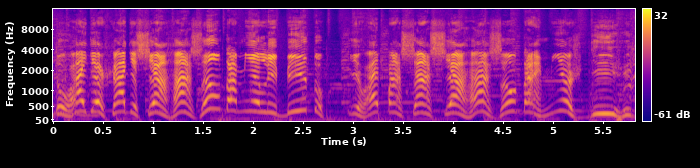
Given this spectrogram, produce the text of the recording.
tu vai deixar de ser a razão da minha libido e vai passar a ser a razão das minhas dívidas.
